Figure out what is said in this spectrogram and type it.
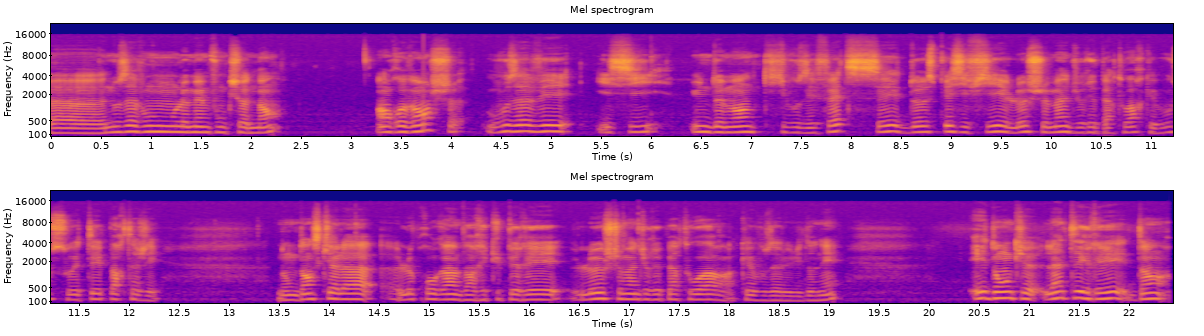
euh, nous avons le même fonctionnement. En revanche, vous avez ici une demande qui vous est faite, c'est de spécifier le chemin du répertoire que vous souhaitez partager. Donc dans ce cas-là, le programme va récupérer le chemin du répertoire que vous allez lui donner et donc l'intégrer dans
